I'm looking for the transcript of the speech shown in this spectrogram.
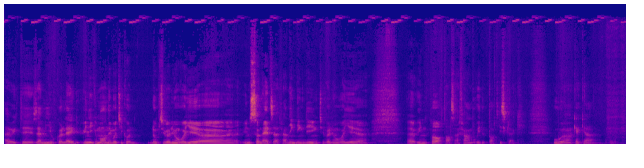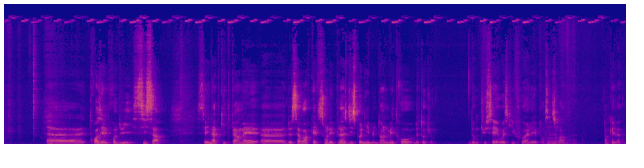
avec tes amis ou collègues uniquement en émoticône. Donc tu vas lui envoyer euh, une sonnette, ça va faire ding ding ding. Tu vas lui envoyer une porte, alors ça va faire un bruit de porte qui se claque. Ou un caca. Troisième produit, Sisa. C'est une app qui te permet de savoir quelles sont les places disponibles dans le métro de Tokyo. Donc tu sais où est-ce qu'il faut aller pour s'asseoir, euh, dans quel wagon.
